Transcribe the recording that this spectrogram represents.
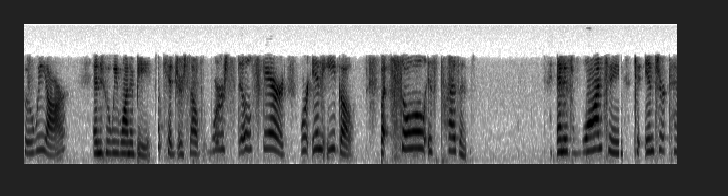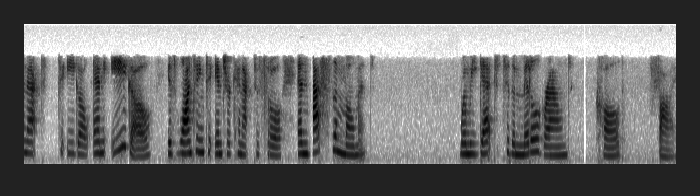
who we are and who we want to be. Don't kid yourself. We're still scared. We're in ego. But soul is present and is wanting to interconnect to ego. And ego is wanting to interconnect to soul. And that's the moment when we get to the middle ground called five.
